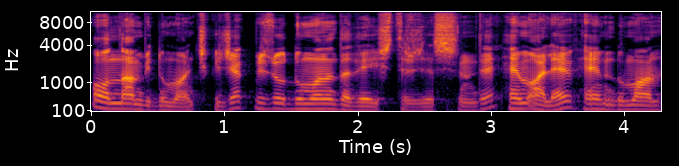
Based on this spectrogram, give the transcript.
Ondan bir duman çıkacak. Biz o dumanı da değiştireceğiz şimdi. Hem alev hem duman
